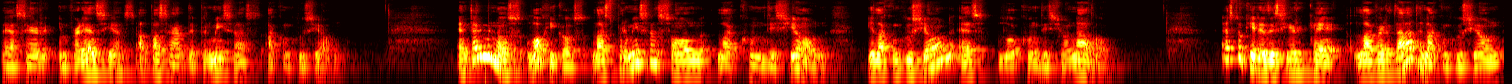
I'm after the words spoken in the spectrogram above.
de hacer inferencias al pasar de premisas a conclusión. En términos lógicos, las premisas son la condición y la conclusión es lo condicionado. Esto quiere decir que la verdad de la conclusión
